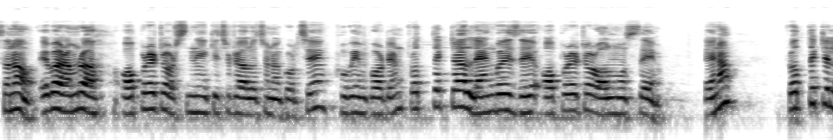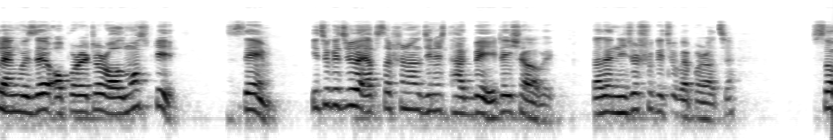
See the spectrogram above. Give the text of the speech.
সো নাও এবার আমরা অপারেটরস নিয়ে কিছুটা আলোচনা করছি। খুব ইম্পর্টেন্ট প্রত্যেকটা ল্যাঙ্গুয়েজে অপারেটর অলমোস্ট সেম তাই না? প্রত্যেকটা ল্যাঙ্গুয়েজে অপারেটর অলমোস্ট কি? সেম কিছু কিছু এক্সেপশনাল জিনিস থাকবে, এটাই স্বাভাবিক। তাদের নিজস্ব কিছু ব্যাপার আছে। সো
